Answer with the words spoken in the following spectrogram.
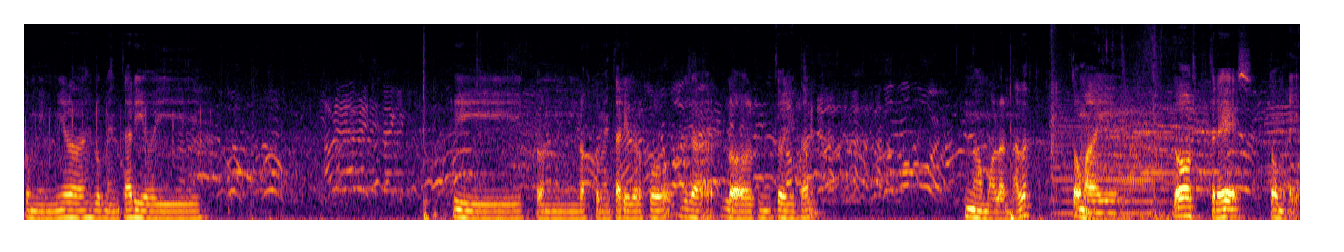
con mis mierdas de comentarios y. y con los comentarios del juego, o sea, los gritos y tal, no molan nada. Toma ahí. Dos, tres, toma ahí.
